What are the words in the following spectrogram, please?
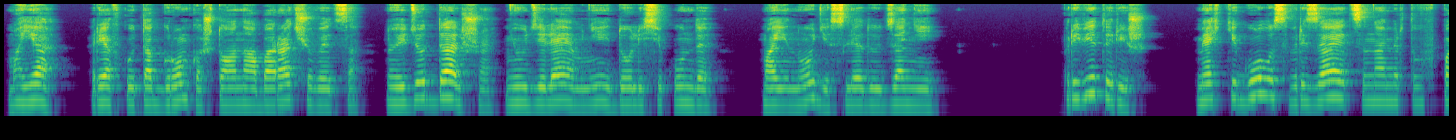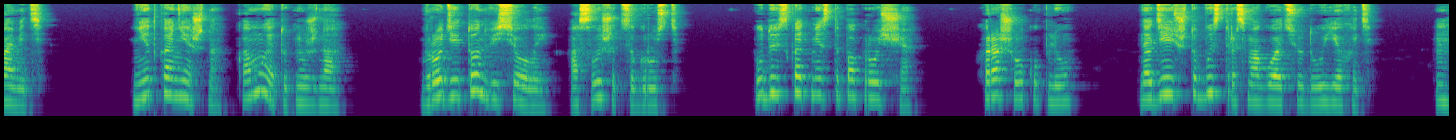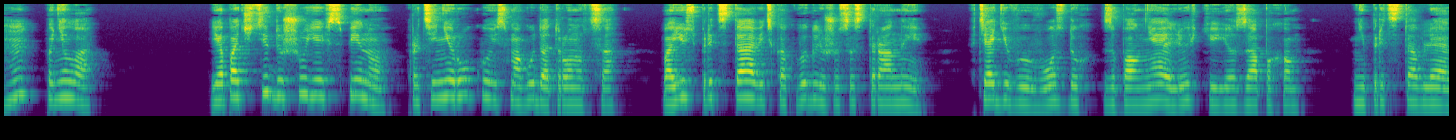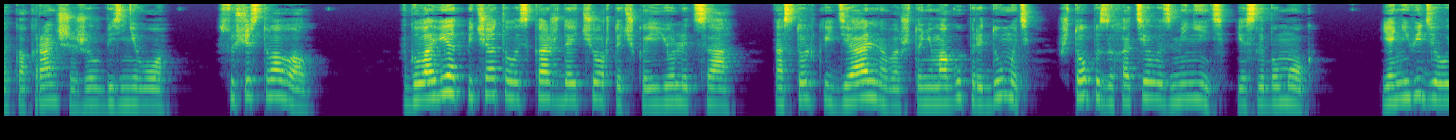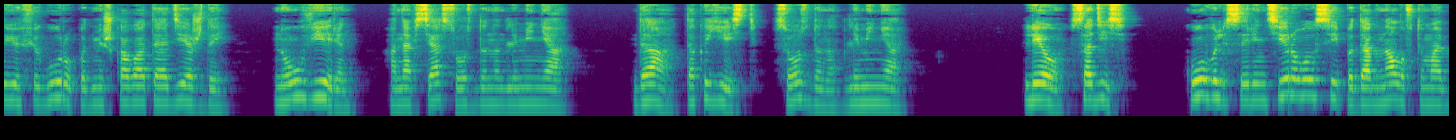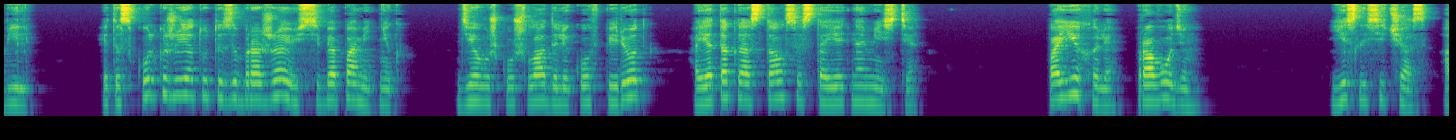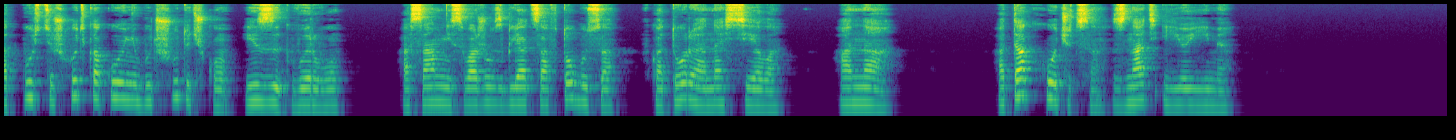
«Моя», — рявкаю так громко, что она оборачивается, но идет дальше, не уделяя мне и доли секунды. Мои ноги следуют за ней. «Привет, Ириш». Мягкий голос врезается намертво в память. «Нет, конечно. Кому я тут нужна?» Вроде и тон веселый, а слышится грусть. Буду искать место попроще. Хорошо, куплю. Надеюсь, что быстро смогу отсюда уехать. Угу, поняла. Я почти дышу ей в спину. Протяни руку и смогу дотронуться. Боюсь представить, как выгляжу со стороны. Втягиваю воздух, заполняя легкие ее запахом. Не представляю, как раньше жил без него существовал. В голове отпечаталась каждая черточка ее лица, настолько идеального, что не могу придумать, что бы захотел изменить, если бы мог. Я не видел ее фигуру под мешковатой одеждой, но уверен, она вся создана для меня. Да, так и есть, создана для меня. «Лео, садись». Коваль сориентировался и подогнал автомобиль. Это сколько же я тут изображаю из себя памятник? Девушка ушла далеко вперед, а я так и остался стоять на месте. Поехали, проводим. Если сейчас отпустишь хоть какую-нибудь шуточку, язык вырву. А сам не свожу взгляд с автобуса, в который она села. Она. А так хочется знать ее имя.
